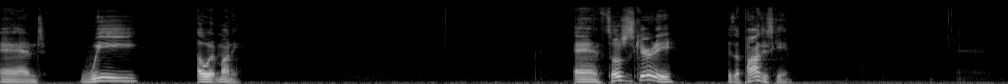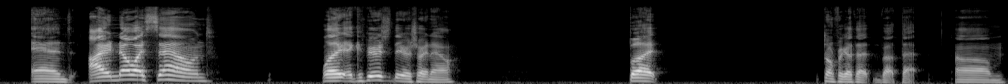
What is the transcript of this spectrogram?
And we owe it money. And Social Security is a Ponzi scheme. And I know I sound like a conspiracy theorist right now, but don't forget that about that. Um,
